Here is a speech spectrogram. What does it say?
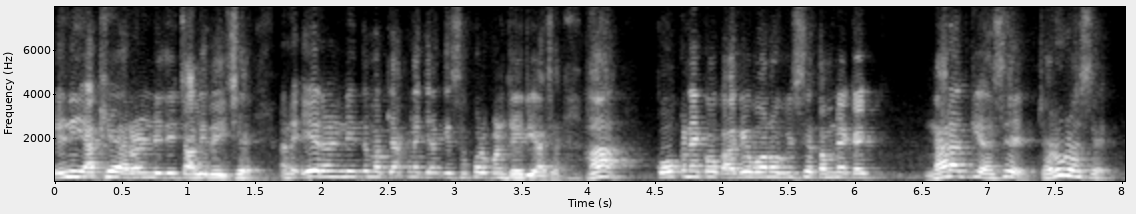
એની આખી આ રણનીતિ ચાલી રહી છે. અને એ રણનીતિમાં ક્યાંક ને ક્યાંક સફળ પણ જઈ રહ્યા છે. હા કોક ને કોક આગેવાનો વિશે તમને કંઈક નારાજગી હશે? જરૂર હશે.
